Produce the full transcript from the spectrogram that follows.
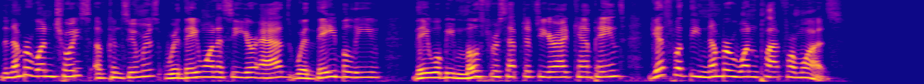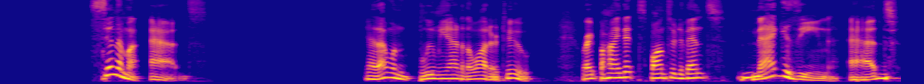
The number one choice of consumers where they want to see your ads, where they believe they will be most receptive to your ad campaigns? Guess what the number one platform was? Cinema ads. Yeah, that one blew me out of the water too. Right behind it, sponsored events, magazine ads,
